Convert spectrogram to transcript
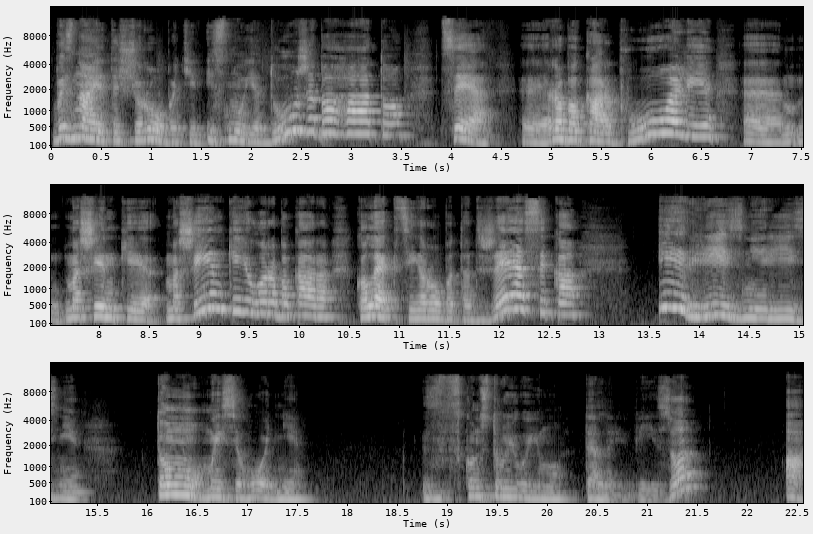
Ви знаєте, що роботів існує дуже багато. Це е, робокар Полі, е, машинки, машинки його робокара, колекція робота Джесика і різні різні. Тому ми сьогодні сконструюємо телевізор, а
